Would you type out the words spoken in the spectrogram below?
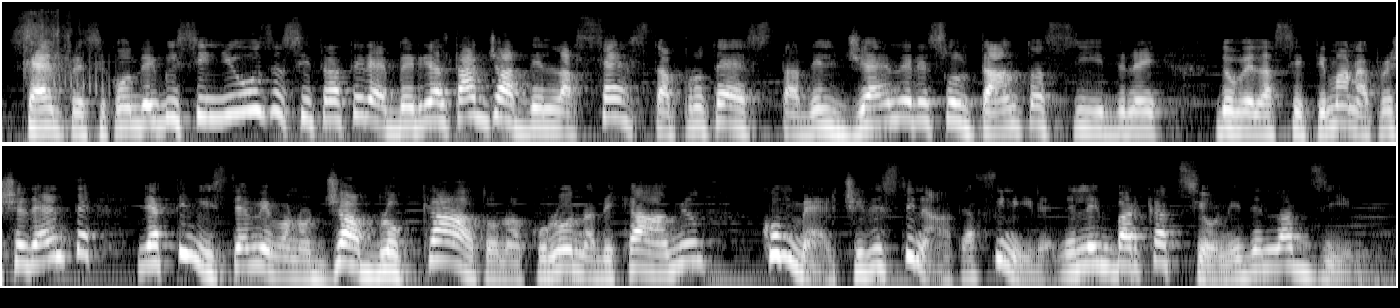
Sempre secondo ABC News si tratterebbe in realtà già della sesta protesta del genere soltanto a Sydney, dove la settimana precedente gli attivisti avevano già bloccato una colonna di camion con merci destinate a finire nelle imbarcazioni della Zim.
